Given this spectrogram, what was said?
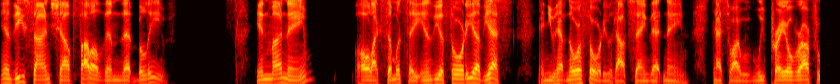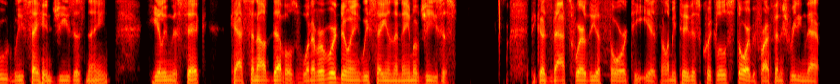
and these signs shall follow them that believe. In my name, oh, like some would say, in the authority of, yes, and you have no authority without saying that name. That's why when we pray over our food, we say in Jesus' name, healing the sick, casting out devils, whatever we're doing, we say in the name of Jesus because that's where the authority is. Now, let me tell you this quick little story before I finish reading that.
